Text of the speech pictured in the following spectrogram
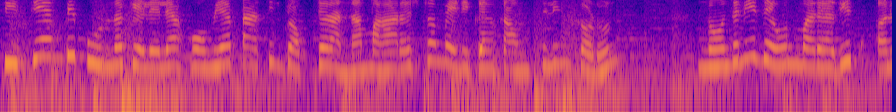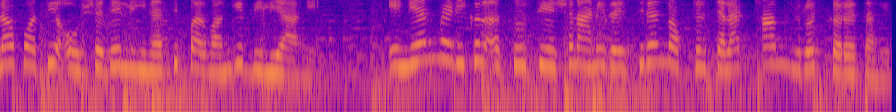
सीसीएमपी पूर्ण केलेल्या होमिओपॅथिक डॉक्टरांना महाराष्ट्र मेडिकल काउन्सिलिंगकडून नोंदणी देऊन मर्यादित अलोपॅथी औषधे लिहिण्याची परवानगी दिली आहे. इंडियन मेडिकल असोसिएशन आणि रेसिडेंट डॉक्टर्स याला ठाम विरोध करत आहेत.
